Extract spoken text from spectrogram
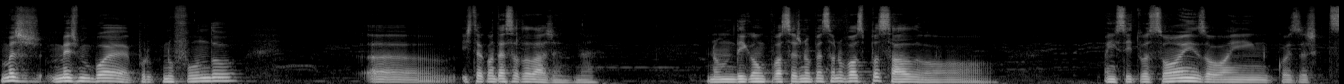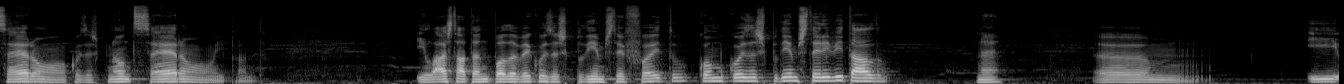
Mas mesmo boé, porque no fundo uh, isto acontece a toda a gente, né? Não me digam que vocês não pensam no vosso passado ou em situações ou em coisas que disseram ou coisas que não disseram e pronto. E lá está, tanto pode haver coisas que podíamos ter feito como coisas que podíamos ter evitado, né? Um, e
